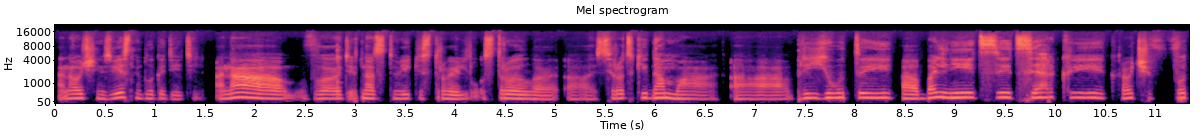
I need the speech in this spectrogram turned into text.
Она очень известный благодетель. Она в XIX веке строила, строила а, сиротские дома, а, приюты, а, больницы, церкви. Короче, вот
